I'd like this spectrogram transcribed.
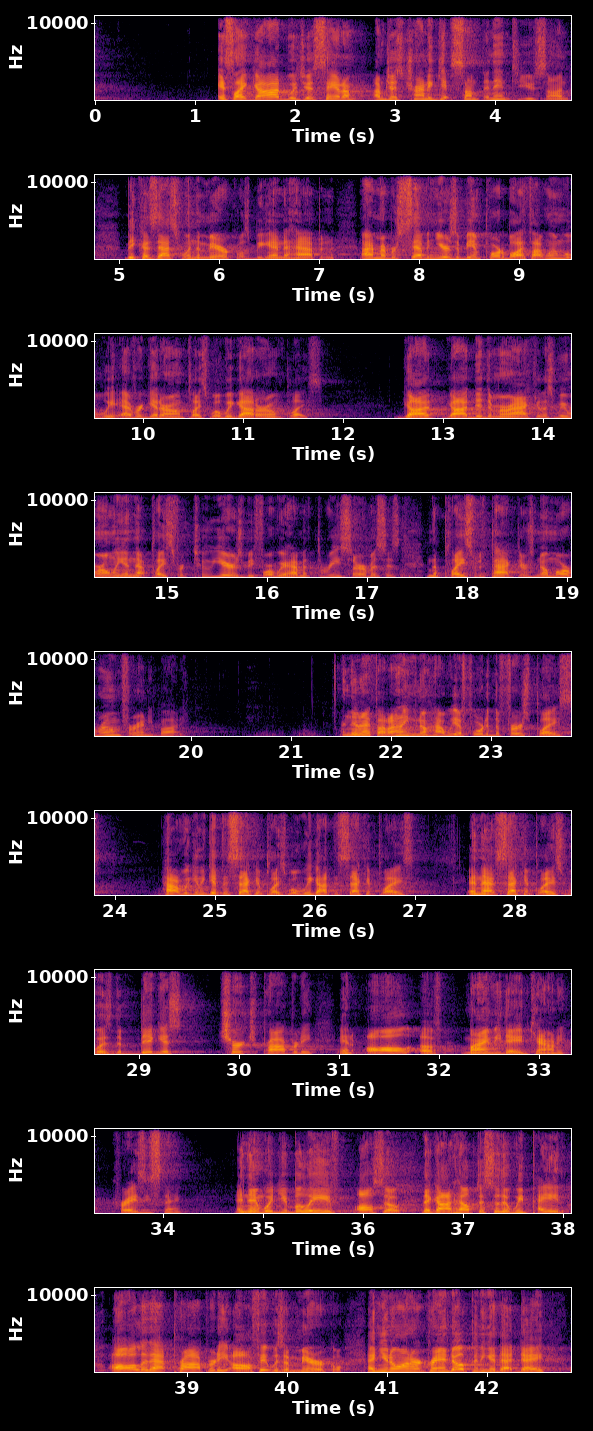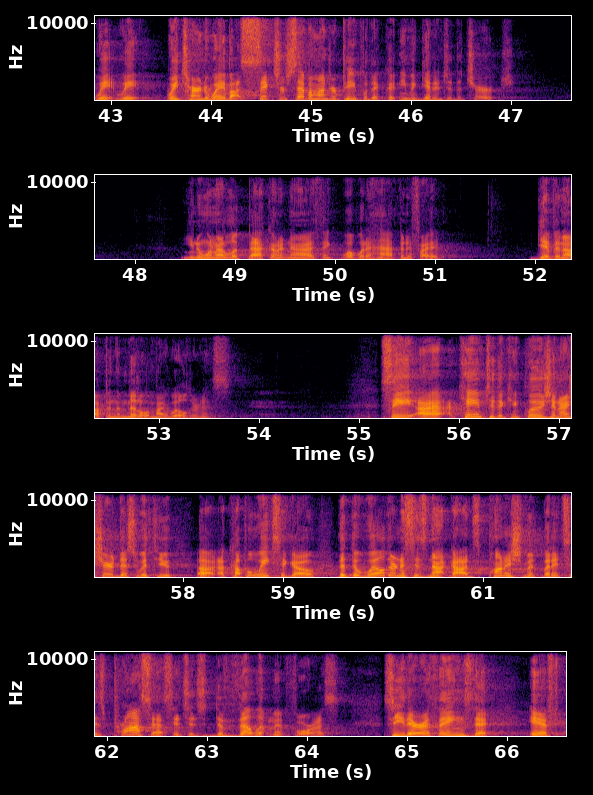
it's like God was just saying, I'm, I'm just trying to get something into you, son, because that's when the miracles began to happen. I remember seven years of being portable. I thought, when will we ever get our own place? Well, we got our own place. God, God did the miraculous. We were only in that place for two years before we were having three services, and the place was packed. There's no more room for anybody. And then I thought, I don't even know how we afforded the first place. How are we going to get the second place? Well, we got the second place, and that second place was the biggest church property in all of Miami Dade County. Crazy thing. And then would you believe also that God helped us so that we paid all of that property off? It was a miracle. And you know, on our grand opening of that day, we, we, we turned away about six or 700 people that couldn't even get into the church. You know, when I look back on it now, I think, what would have happened if I had given up in the middle of my wilderness? See, I came to the conclusion, I shared this with you uh, a couple weeks ago, that the wilderness is not God's punishment, but it's His process, it's His development for us. See, there are things that if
